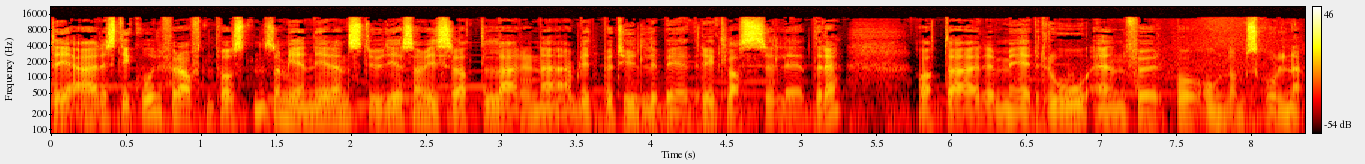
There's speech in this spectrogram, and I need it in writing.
Det er stikkord fra Aftenposten, som gjengir en studie som viser at lærerne er blitt betydelig bedre i klasseledere, og at det er mer ro enn før på ungdomsskolene.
